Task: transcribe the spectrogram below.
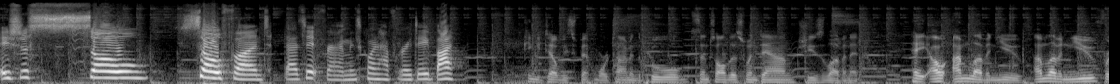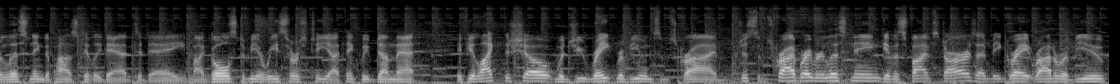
It's just so, so fun. That's it for him. He's going to have a great day. Bye. Can you tell we spent more time in the pool since all this went down? She's loving it. Hey, oh, I'm loving you. I'm loving you for listening to Positively Dad today. My goal is to be a resource to you. I think we've done that. If you like the show, would you rate, review, and subscribe? Just subscribe wherever you're listening. Give us five stars. That'd be great. Write a review.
